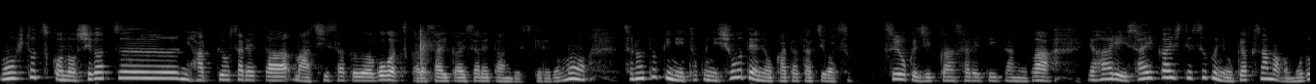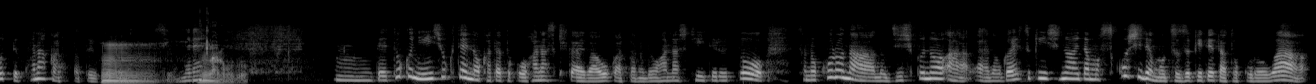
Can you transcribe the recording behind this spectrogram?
もう一つ、この4月に発表された、まあ、施策が5月から再開されたんですけれども、その時に特に商店の方たちが強く実感されていたのが、やはり再開してすぐにお客様が戻ってこなかったということなんですよね。なるほど。うん、で特に飲食店の方とこう話す機会が多かったのでお話聞いてるとそのコロナの自粛のああの外出禁止の間も少しでも続けてたところは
